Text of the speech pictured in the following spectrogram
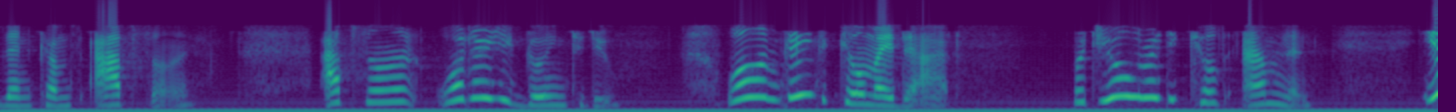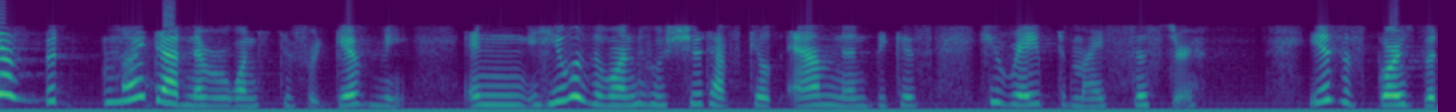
Then comes Absalom. Absalom, what are you going to do? Well, I'm going to kill my dad. But you already killed Amnon. Yes, but my dad never wanted to forgive me, and he was the one who should have killed Amnon because he raped my sister. Yes, of course, but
